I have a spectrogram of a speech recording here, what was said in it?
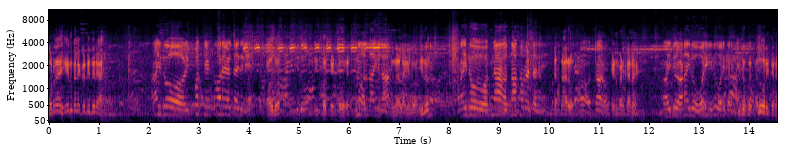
ನೋಡ್ರೆ ಏನ್ ಬೆಲೆ ಕಟ್ಟಿದ್ದೀರಾ? ಇದು ಇಪ್ಪತ್ತೆಂಟುವರೆ ಹೇಳ್ತಾ ಇದ್ದೀನಿ. ಹೌದು. ಇದು ಇಪ್ಪತ್ತೆಂಟುವರೆ. ಇನ್ನೂ ಅಲ್ಲಾಗಿಲ್ಲ ಇನ್ನೂ ಅಲ್ಲಾಗಿಲ್ವಾ ಇದು? ಅಣ್ಣ ಇದು ಹದಿನಾ ಹದಿನಾರು ಸಾವಿರ ಹೇಳ್ತಾ ಇದ್ದೀನಿ. ಹದಿನಾರು? ಹಾಂ ಹದಿನಾರು. ಹೆಣ್ಮಳ್ಕನ ಇದು ಅಣ್ಣ ಇದು ಓರಿ ಇದು ಓರಿಕರ ಇದು ಅದು ವರಿಕನ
